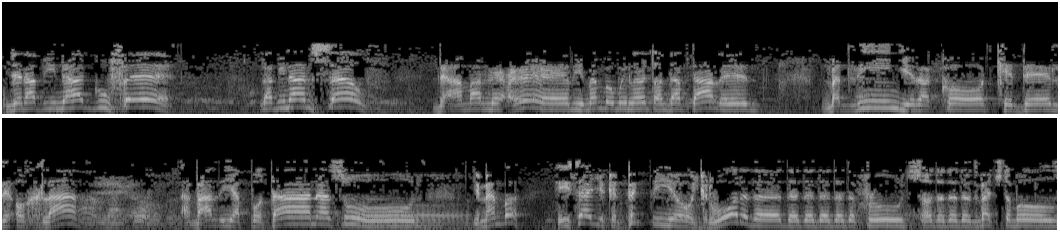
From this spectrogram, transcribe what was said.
The Rabina Gufe. Rabina himself. The Amar Le'er. Remember we learned on Daf Dalid. מדלין ירקות כדי לאוכלם, אבל יפותן אסור. You remember? He said you could pick the, uh, you could water the the, the, the, the, the fruits or the, the, the vegetables.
